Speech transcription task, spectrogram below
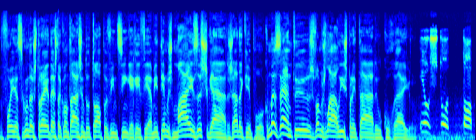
Foi a segunda estreia desta contagem do Top 25 RFM e temos mais a chegar já daqui a pouco. Mas antes, vamos lá ali espreitar o correio. Eu estou top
